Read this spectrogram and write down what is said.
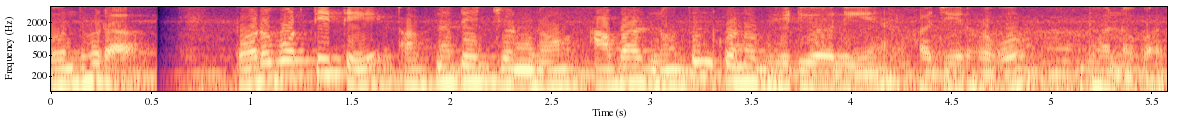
বন্ধুরা, পরবর্তীতে আপনাদের জন্য আবার নতুন কোনো ভিডিও নিয়ে হাজির হব। ধন্যবাদ।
